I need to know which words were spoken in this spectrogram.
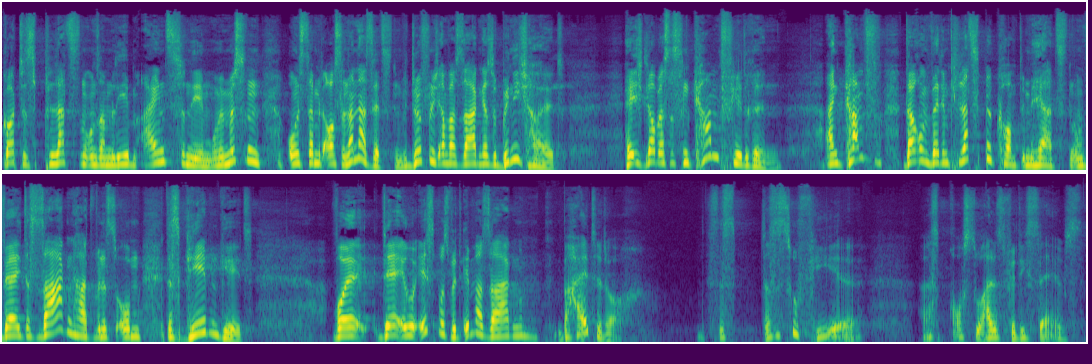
Gottes Platz in unserem Leben einzunehmen. Und wir müssen uns damit auseinandersetzen. Wir dürfen nicht einfach sagen, ja, so bin ich halt. Hey, ich glaube, das ist ein Kampf hier drin. Ein Kampf darum, wer den Platz bekommt im Herzen und wer das Sagen hat, wenn es um das Geben geht. Weil der Egoismus wird immer sagen, behalte doch. Das ist, das ist zu viel. Das brauchst du alles für dich selbst.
